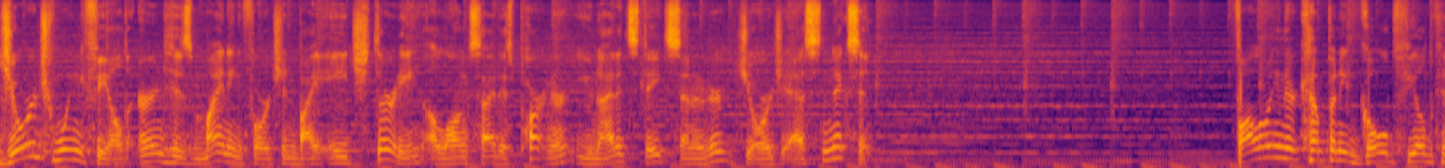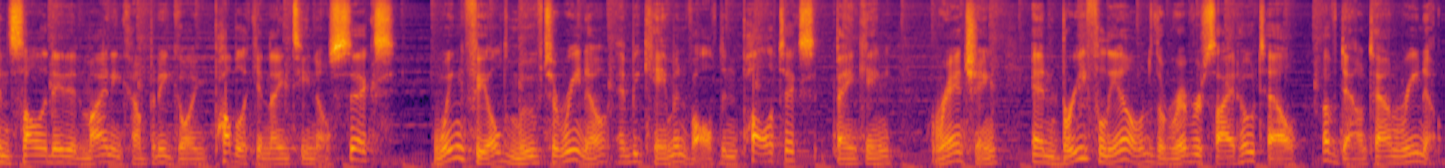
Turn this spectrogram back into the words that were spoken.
George Wingfield earned his mining fortune by age 30 alongside his partner, United States Senator George S. Nixon. Following their company Goldfield Consolidated Mining Company going public in 1906, Wingfield moved to Reno and became involved in politics, banking, ranching, and briefly owned the Riverside Hotel of downtown Reno.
